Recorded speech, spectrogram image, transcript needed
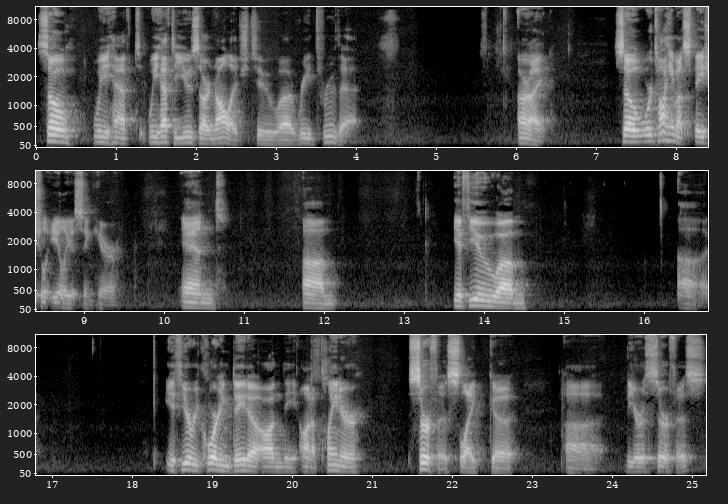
So we have to we have to use our knowledge to uh, read through that. All right. So we're talking about spatial aliasing here, and um, if you um, uh, if you're recording data on the on a planar surface like uh, uh, the Earth's surface,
